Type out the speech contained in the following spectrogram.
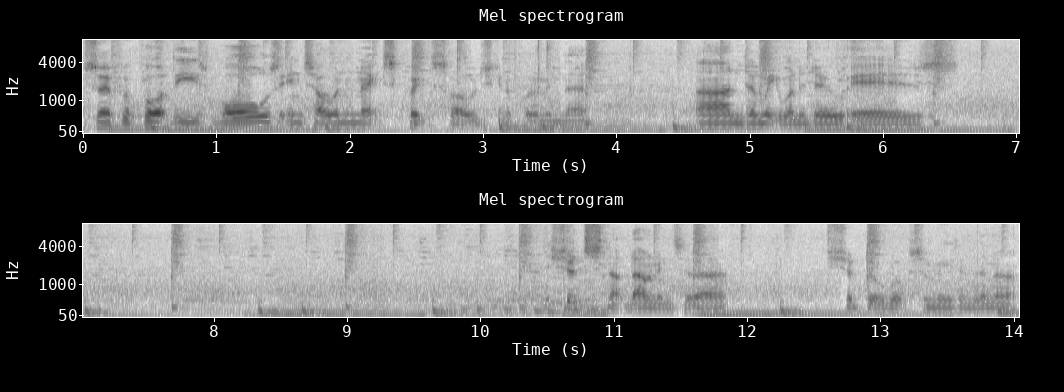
So if we put these walls into our next quick slot, we're just going to put them in there. And then what you want to do is... should snap down into there. Should build up some reason, than that.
